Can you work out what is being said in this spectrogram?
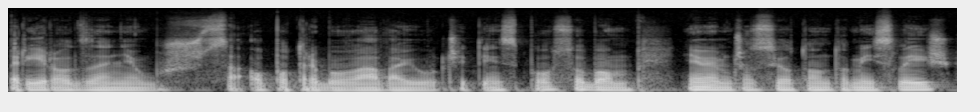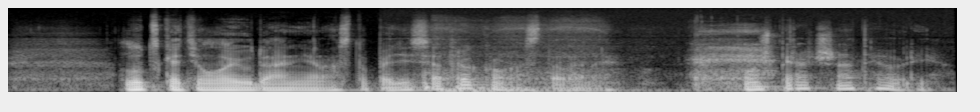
prirodzene už sa opotrebovávajú určitým spôsobom. Neviem, čo si o tomto myslíš. Ľudské telo je údajne na 150 rokov nastavené. Konšpiračná teória.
